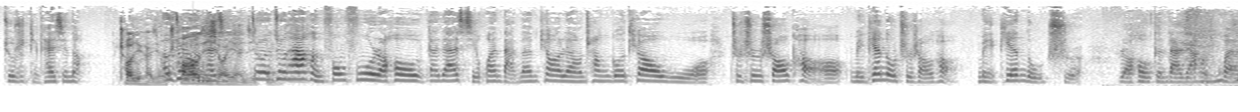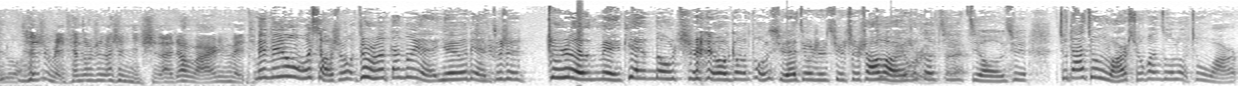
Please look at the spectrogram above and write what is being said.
就是挺开心的，超级开心超级喜欢演技。就就它很丰富，然后大家喜欢打扮漂亮、唱歌跳舞、吃吃烧烤，每天都吃烧烤，每天都吃，然后跟大家很快乐。但是每天都是，但是你是来这儿玩儿，你每天没没有，我小时候就是说丹东也也有点就是就是每天都吃，我跟我同学就是去吃烧烤，去喝啤酒，去就大家就玩儿寻欢作乐，就玩儿。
